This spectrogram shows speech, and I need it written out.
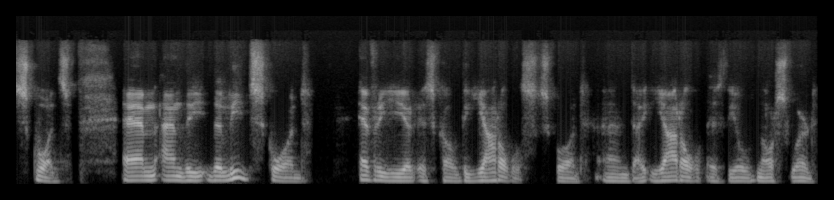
squads. Um, and the, the lead squad every year is called the Jarls Squad, and uh, Jarl is the Old Norse word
